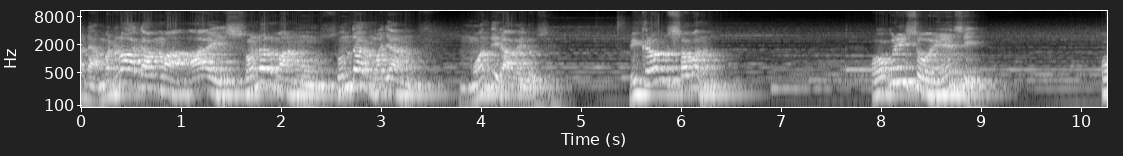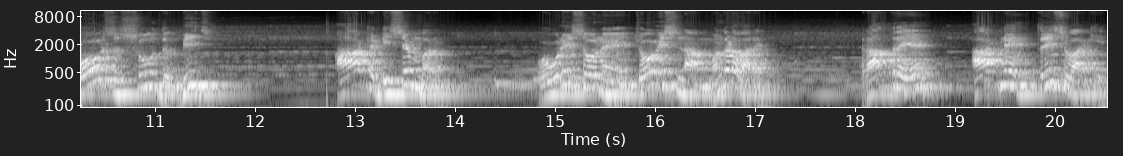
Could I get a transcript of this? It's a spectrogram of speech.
અને આ મઢડા ગામમાં આ સોનલમાનું સુંદર મજાનું મંદિર આવેલું છે. વિક્રમ સંવંત, ઓગણીસો એંસી પોષ સુદ બીજ, આઠ ડિસેમ્બર, ઓગણીસો ને ચોવીસના મંગળવારે રાત્રે આઠ ને ત્રીસ વાગ્યે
